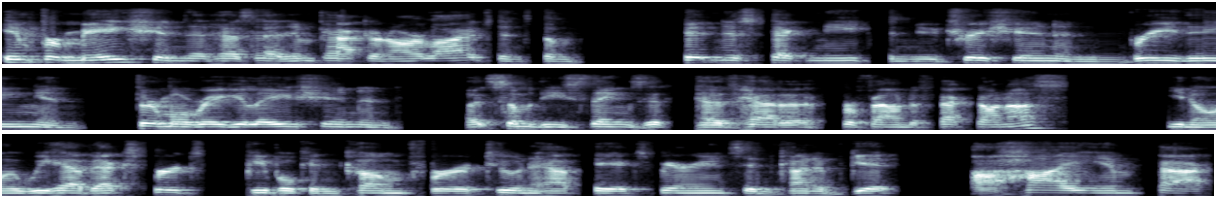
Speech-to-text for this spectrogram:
information that has had impact on our lives and some fitness techniques and nutrition and breathing and thermal regulation and some of these things that have had a profound effect on us. You know, we have experts. People can come for a two and a half day experience and kind of get a high impact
